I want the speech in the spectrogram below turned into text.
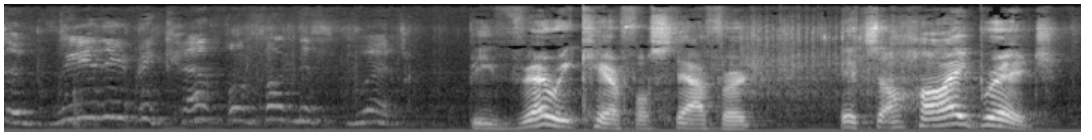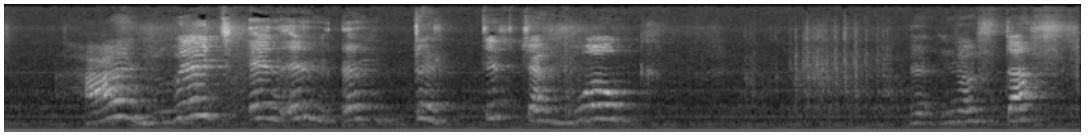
have to really be careful on this bridge. Be very careful, Stafford. It's a high bridge. High bridge and, and, and the, this just broke. You stuff.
